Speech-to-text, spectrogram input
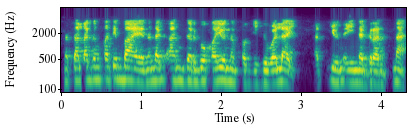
na talagang katibayan na nag-undergo kayo ng paghihiwalay at yun ay nag-grant na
